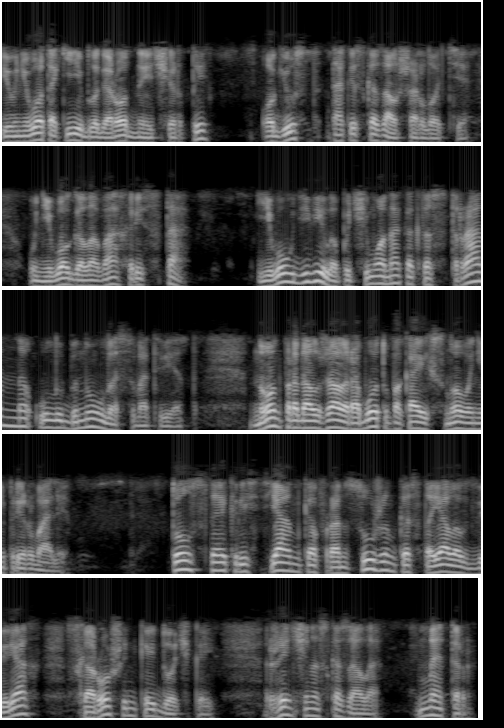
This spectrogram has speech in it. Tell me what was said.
и у него такие благородные черты. Огюст так и сказал Шарлотте, «У него голова Христа». Его удивило, почему она как-то странно улыбнулась в ответ, но он продолжал работу, пока их снова не прервали. Толстая крестьянка-француженка стояла в дверях с хорошенькой дочкой. Женщина сказала, «Мэтр,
